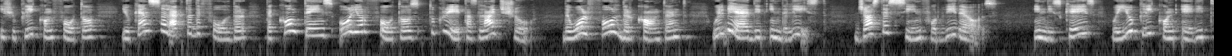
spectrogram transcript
if you click on Photo, you can select the folder that contains all your photos to create a slideshow. The whole folder content will be added in the list, just as seen for videos. In this case, when you click on Edit,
